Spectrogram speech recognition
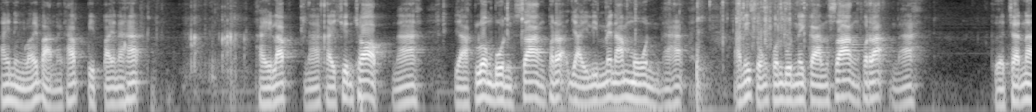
ให้หนึ่งร้อยบาทนะครับ ปิดไปนะฮะใครรับนะใครชื่นชอบนะอยากร่วมบุญสร้างพระใหญ่ริมแม่น้ำมูลนะฮะอันนี้สงผลบุญในการสร้างพระนะ เกิดชาติหน้า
